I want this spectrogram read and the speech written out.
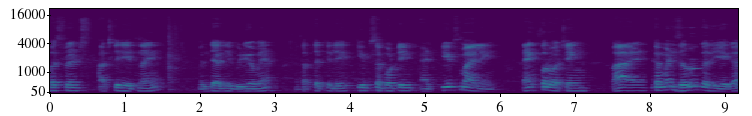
बस फ्रेंड्स, आज के लिए इतना ही। मिलते हैं अगली वीडियो में। तब तक के लिए keep supporting and keep smiling thanks for watching bye comment ज़रूर करिएगा,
